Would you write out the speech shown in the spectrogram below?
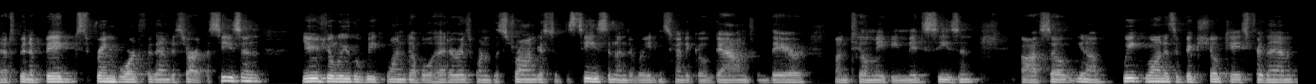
That's been a big springboard for them to start the season. Usually, the week one doubleheader is one of the strongest of the season, and the ratings kind of go down from there until maybe mid-season. Uh, so, you know, week one is a big showcase for them.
